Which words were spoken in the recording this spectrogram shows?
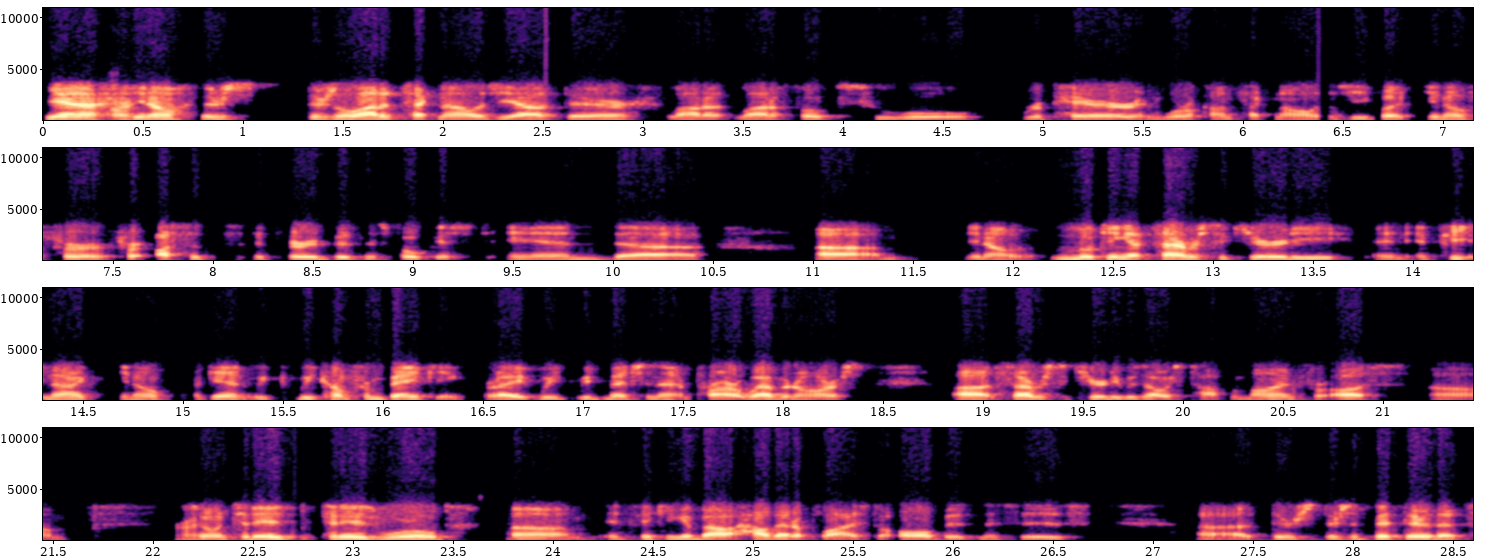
Yeah, you know, there's there's a lot of technology out there, a lot of a lot of folks who will repair and work on technology, but you know, for for us, it's it's very business focused, and uh, um, you know, looking at cybersecurity, and, and Pete and I, you know, again, we we come from banking, right? We we'd mentioned that in prior webinars. Uh, cybersecurity was always top of mind for us. Um, right. So in today's today's world, um, and thinking about how that applies to all businesses, uh, there's there's a bit there that's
